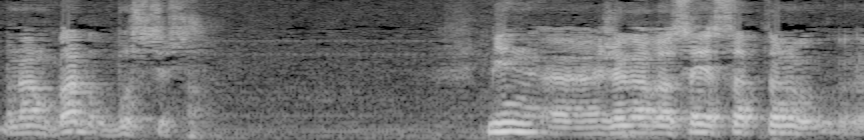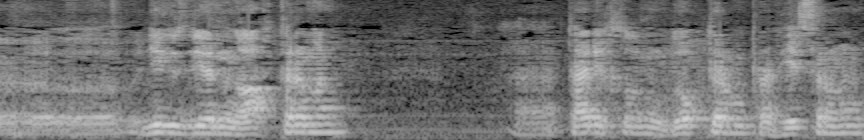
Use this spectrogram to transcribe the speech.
мынаның барлығы бос сөз мен жаңағы саясаттану негіздерінің авторымын тарих ғылымының докторымын профессормын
